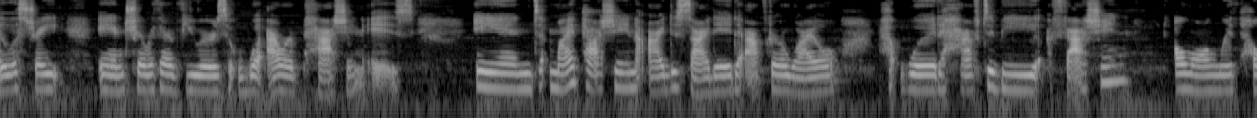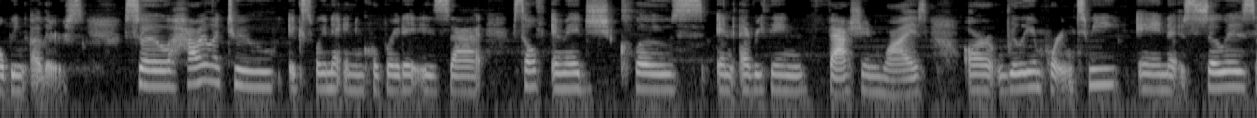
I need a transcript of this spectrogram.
illustrate and share with our viewers what our passion is. And my passion, I decided after a while, would have to be fashion along with helping others. So, how I like to explain it and incorporate it is that self image, clothes, and everything fashion wise are really important to me, and so is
